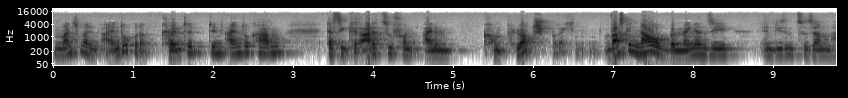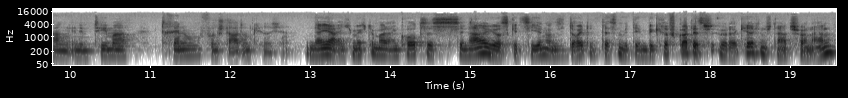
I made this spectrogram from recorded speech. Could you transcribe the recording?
manchmal den Eindruck oder könnte den Eindruck haben, dass sie geradezu von einem Komplott sprechen. Was genau bemängeln Sie in diesem Zusammenhang, in dem Thema Trennung von Staat und Kirche? Naja, ich möchte mal ein kurzes Szenario skizzieren und Sie deutet das mit dem Begriff Gottes- oder Kirchenstaat schon an.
